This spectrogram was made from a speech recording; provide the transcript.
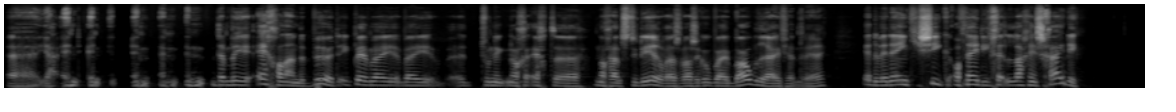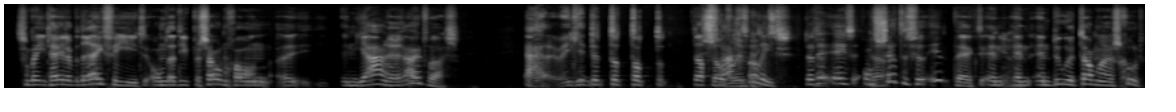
eh, ja, en, en, en, en, en dan ben je echt al aan de beurt. Ik ben bij, bij eh, toen ik nog echt nog aan het studeren was, was ik ook bij een bouwbedrijf aan het werk. Ja, er werd eentje ziek. Of nee, die lag in scheiding. Zo'n beetje het hele bedrijf failliet. Omdat die persoon gewoon een jaar eruit was. Ja, weet je, dat, dat, dat, dat, Zoveel vraagt wel iets. Dat Ja. heeft ontzettend veel impact. En, Ja. en, en doe het dan maar eens goed.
